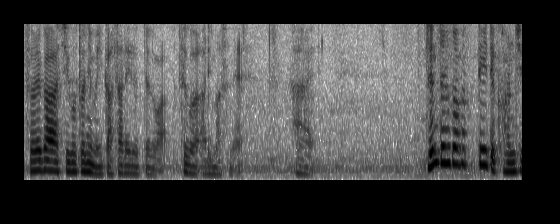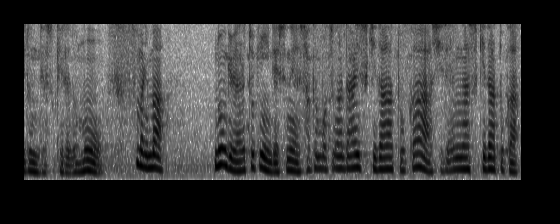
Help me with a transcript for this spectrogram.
それが仕事にも生かされるっていうのはすごいありますね。はい。全体を伺っていて感じるんですけれどもつまりまあ農業やるときにですね作物が大好きだとか自然が好きだとか、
